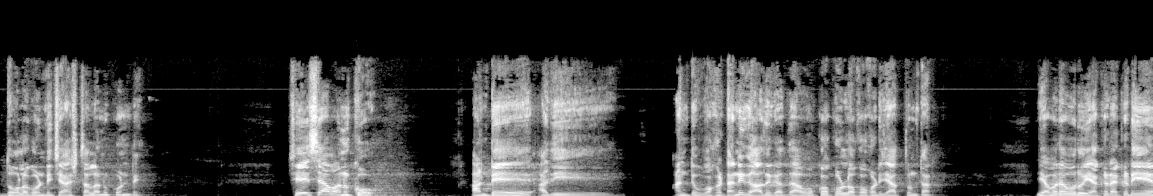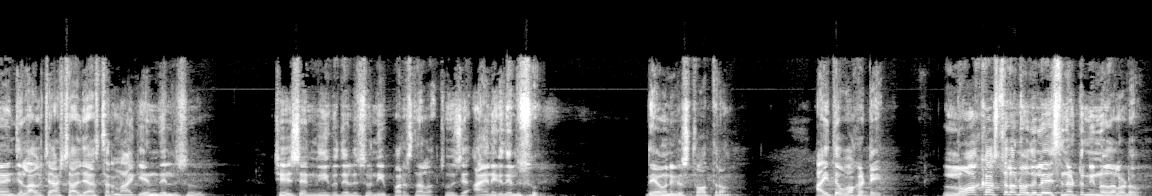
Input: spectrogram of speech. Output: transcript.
దూలగొండి చేష్టాలు అనుకోండి. చేసావు అనుకో అంటే అది అంటే ఒకటని కాదు కదా ఒక్కొక్కళ్ళు ఒక్కొక్కటి చేస్తుంటారు. ఎవరెవరు ఎక్కడెక్కడ ఏమేమి జిల్లాకు చేష్టాలు చేస్తారు నాకేం తెలుసు. చేసే నీకు తెలుసు నీ పర్సనల్ చూసే ఆయనకి తెలుసు. దేవునికి స్తోత్రం. అయితే ఒకటి లోకస్తులను వదిలేసినట్టు నిన్ను వదలడు.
